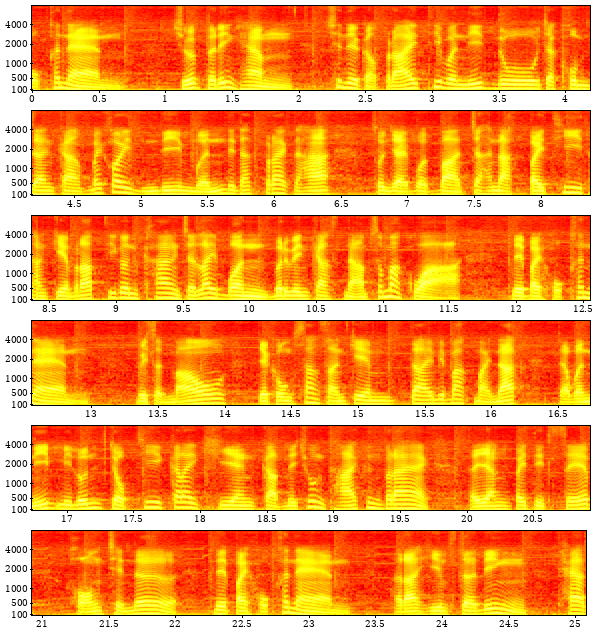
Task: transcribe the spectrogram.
6 คะแนนชูดเบอริงแฮม เช่นเดียวกับไบรท์ที่วันนี้ดูจะคุมแดนกลางไม่ค่อยดีเหมือนในนัดแรกนะฮะ ส่วนใหญ่บทบาทจะหนักไปที่ทางเกมรับที่ค่อนข้างจะไล่บอลบริเวณกลางสนามซะมากกว่าได้ไป6คะแนนเบสันเมาส์ยังคงสร้างสรรค์เกมได้ไม่มากมายนัก แต่วันนี้มีลุ้นจบที่ใกล้เคียงกับในช่วงท้ายครึ่งแรก แต่ยังไปติดเซฟของเชนเนอร์ได้ไป 6 คะแนน ราฮิมสเตอร์ลิง ทบ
